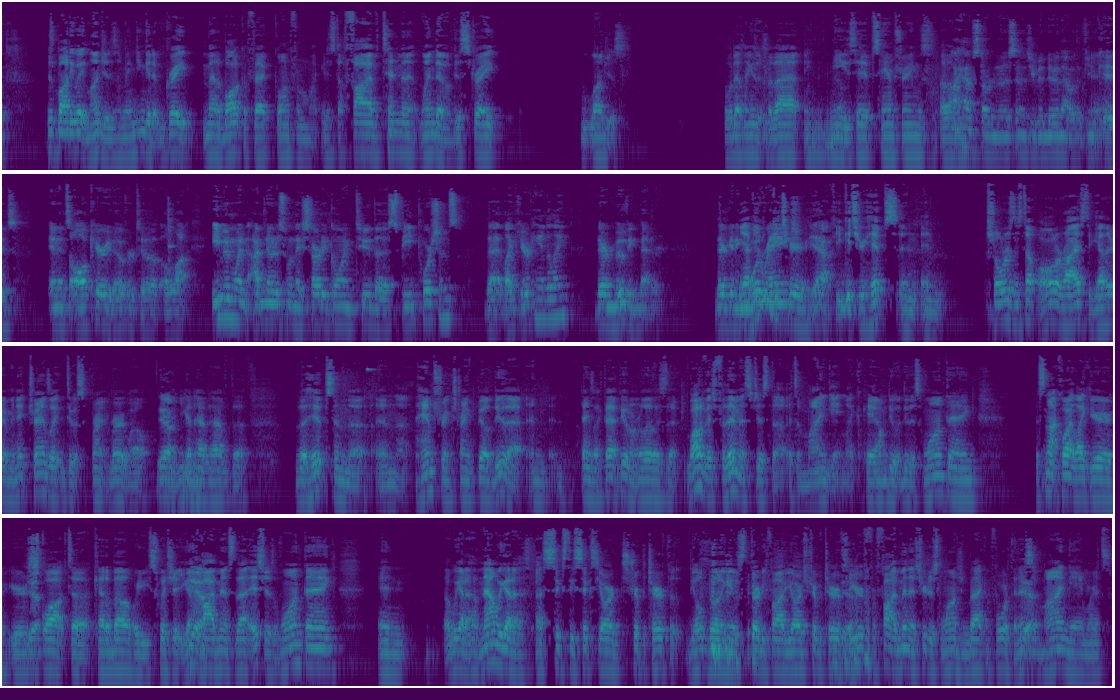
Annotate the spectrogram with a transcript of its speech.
just body weight lunges. I mean, you can get a great metabolic effect going from like just a five ten minute window of just straight lunges. So we'll definitely use it for that. And knees, hips, hamstrings. Um, I have started noticing that you've been doing that with a few Yeah. kids, and it's all carried over to a, a lot. Even when I've noticed when they started going to the speed portions that like you're handling, they're moving better. They're getting yeah, more range. get your yeah, if you get your hips and, and shoulders and stuff all to rise together, I mean, it translates into a sprint very well. Yeah. I mean, you gotta have to have the the hips and the and the hamstring strength to be able to do that and, and things like that. People don't realize that a lot of it's for them. It's just a, it's a mind game. Like, okay, I'm doing do this one thing. It's not quite like your your Yeah. squat to kettlebell where you switch it. You got Yeah. five minutes of that. It's just one thing, and uh, we got a now we got a, a 66 yard strip of turf. The old building it was 35 yard strip of turf. So you're for five minutes you're just lunging back and forth, and it's a mind game where it's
